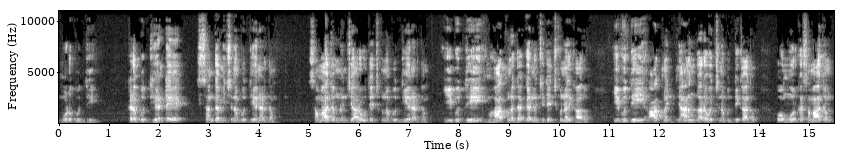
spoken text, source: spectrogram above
మూడు బుద్ధి. ఇక్కడ బుద్ధి అంటే సంగమించిన బుద్ధి అని అర్థం. సమాజం నుంచి అరువు తెచ్చుకున్న బుద్ధి అని అర్థం. ఈ బుద్ధి మహాత్ముల దగ్గర నుంచి తెచ్చుకున్నది కాదు. ఈ బుద్ధి ఆత్మ జ్ఞానం ద్వారా వచ్చిన బుద్ధి కాదు. ఓ మూర్ఖ సమాజం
